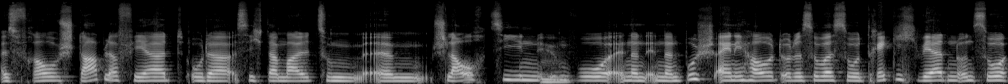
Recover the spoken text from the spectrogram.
als Frau Stapler fährt oder sich da mal zum ähm, Schlauch ziehen, Mhm. irgendwo in einen, in einen Busch einhaut oder sowas, so dreckig werden und so.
